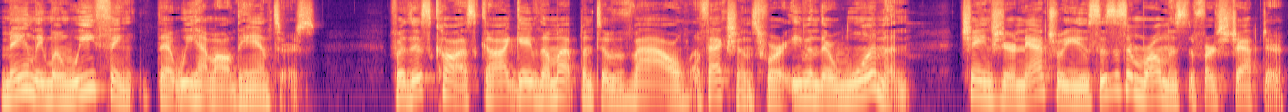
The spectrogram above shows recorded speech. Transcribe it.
mainly when we think that we have all the answers. For this cause, God gave them up unto vile affections, for even their women changed your natural use. This is in Romans, the first chapter,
